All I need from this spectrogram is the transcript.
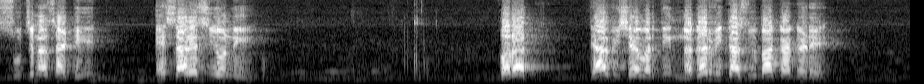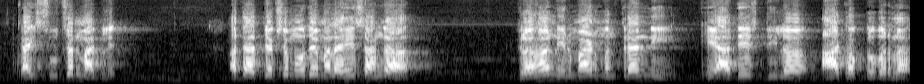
सूचनासाठी एस आर एस परत त्या विषयावरती नगर विकास विभागाकडे काही सूचन मागले. आता अध्यक्ष महोदय मला हे सांगा गृहनिर्माण मंत्र्यांनी हे आदेश दिलं आठ ऑक्टोबरला.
